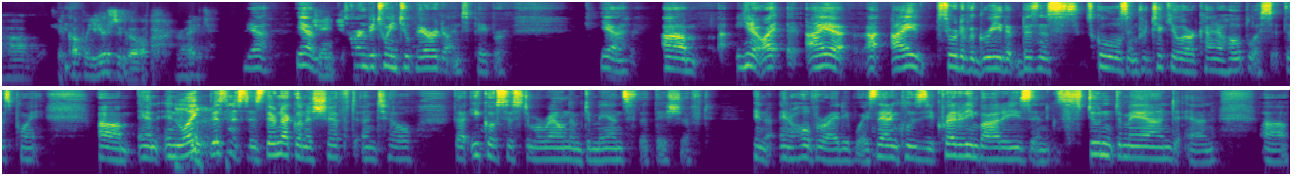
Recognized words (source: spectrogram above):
uh, a couple years ago, right? Yeah, yeah, Change. torn between two paradigms paper. Yeah, um, you know, I, I, uh, I sort of agree that business schools in particular are kind of hopeless at this point. Um, and, and like businesses, they're not going to shift until the ecosystem around them demands that they shift in a, in a whole variety of ways. That includes the accrediting bodies and student demand and uh,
